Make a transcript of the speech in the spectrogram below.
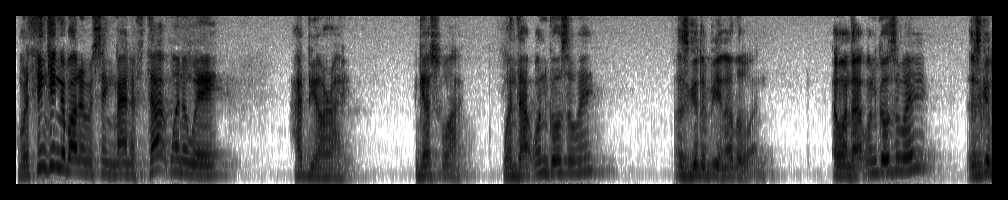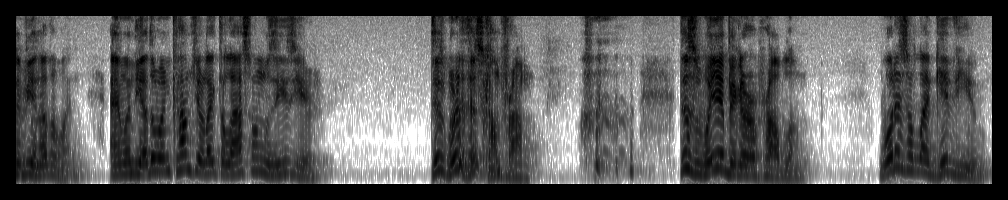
And we're thinking about it and we're saying, man, if that went away, I'd be all right. Guess what? When that one goes away, there's going to be another one. And when that one goes away, there's going to be another one. And when the other one comes, you're like, the last one was easier. This, where did this come from? this is way a bigger problem. What does Allah give you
